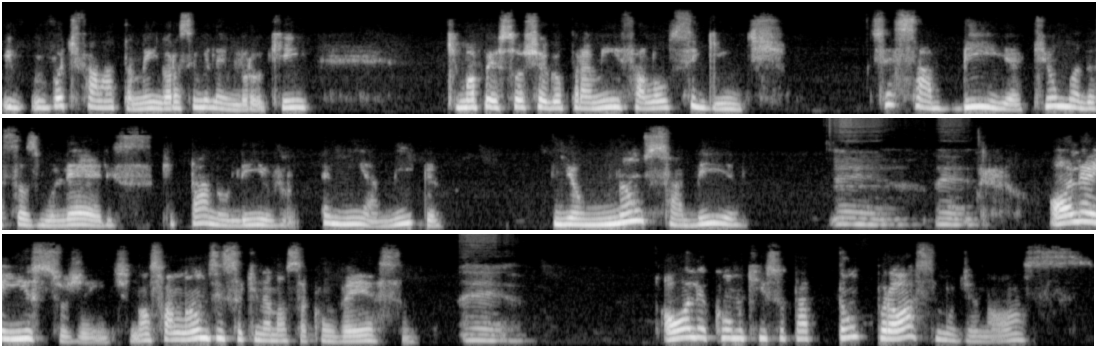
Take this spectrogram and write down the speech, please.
e vou te falar também, agora você me lembrou aqui, que uma pessoa chegou para mim e falou o seguinte: Você sabia que uma dessas mulheres que está no livro é minha amiga? E eu não sabia? É, é. Olha isso, gente. Nós falamos isso aqui na nossa conversa. É. Olha como que isso está tão próximo de nós.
